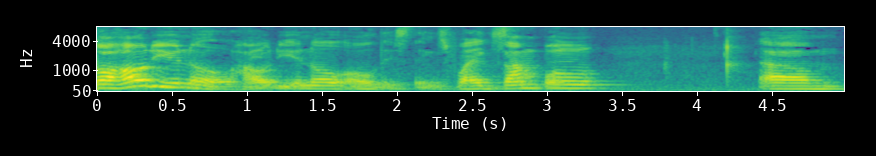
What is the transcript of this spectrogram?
So, how do you know? How do you know all these things? For example, um,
